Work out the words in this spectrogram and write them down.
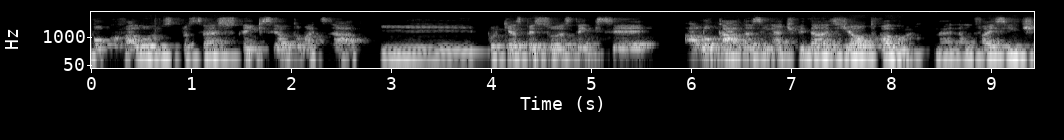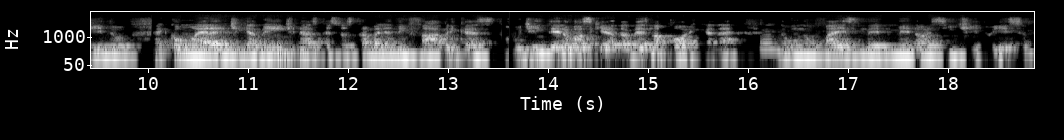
pouco valor nos processos tem que ser automatizado e porque as pessoas têm que ser alocadas em atividades de alto valor. Né? Não faz sentido, é, como era antigamente, né? as pessoas trabalhando em fábricas o dia inteiro rosqueando a mesma porca, né? Uhum. Não, não faz menor sentido isso.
